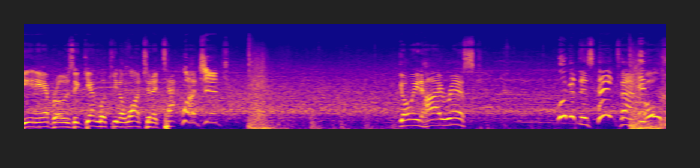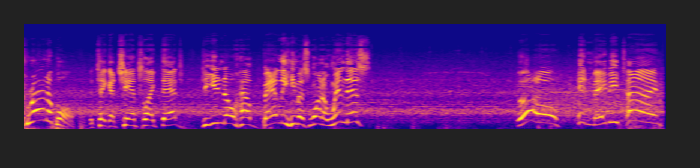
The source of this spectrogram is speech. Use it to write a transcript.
Dean Ambrose again looking to launch an attack. Watch it! Going high risk. Look at this hang time. Oh, Incredible! to take a chance like that, do you know how badly he must want to win this? Uh-oh, it may be time.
